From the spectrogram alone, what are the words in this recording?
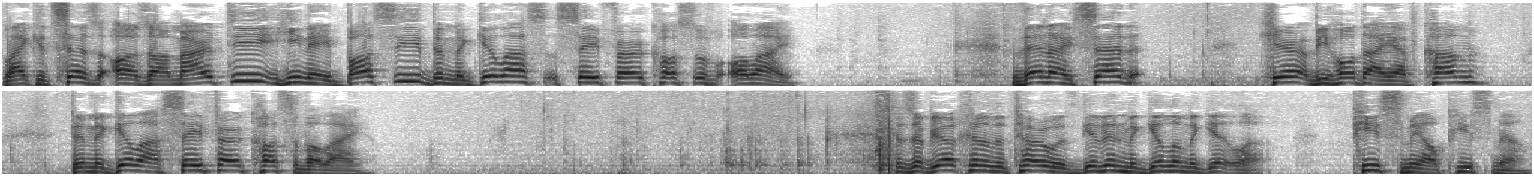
Like it says, Azamarti hine basi b'megillas sefer kosuv olai. Then I said, Here, behold, I have come, b'megillas sefer kosuv olai. Because Rabbi Yochanan the Torah was given Megillah Megillah, piecemeal, piecemeal.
